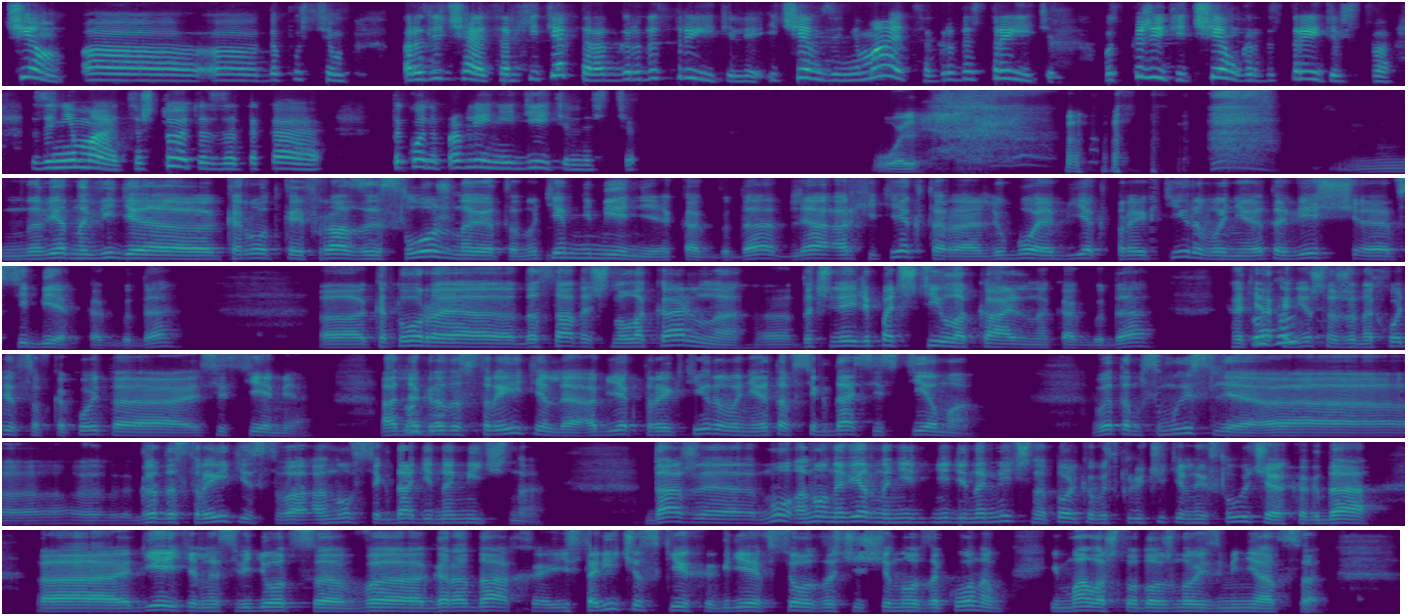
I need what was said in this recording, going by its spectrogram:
чем, э, э, допустим, различается архитектор от градостроителя и чем занимается градостроитель. Вот скажите, чем градостроительство занимается? Что это за такая, такое направление деятельности? Ой, Наверное, в виде короткой фразы сложно это, но тем не менее, как бы, да, для архитектора любой объект проектирования – это вещь э, в себе, как бы, да, э, которая достаточно локально, э, точнее, или почти локально, как бы, да, хотя, угу. конечно же, находится в какой-то системе. А для угу. градостроителя объект проектирования – это всегда система, в этом смысле э, градостроительство, оно всегда динамично. Даже, ну, оно, наверное, не, не динамично только в исключительных случаях, когда э, деятельность ведется в городах исторических, где все защищено законом и мало что должно изменяться.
